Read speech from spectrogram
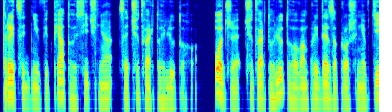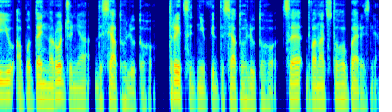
30 днів від 5 січня це 4 лютого. Отже, 4 лютого вам прийде запрошення в дію або день народження 10 лютого, 30 днів від 10 лютого це 12 березня.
